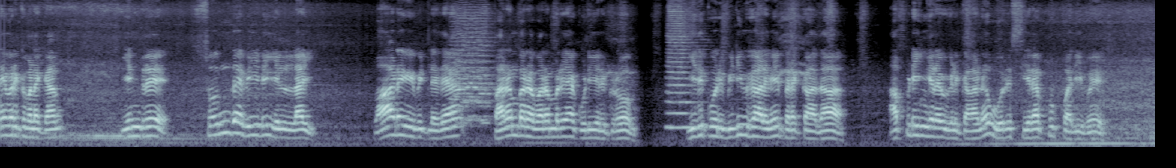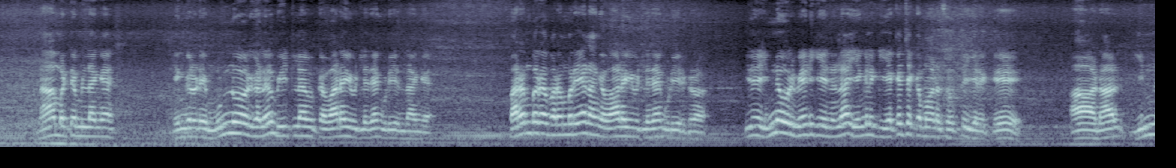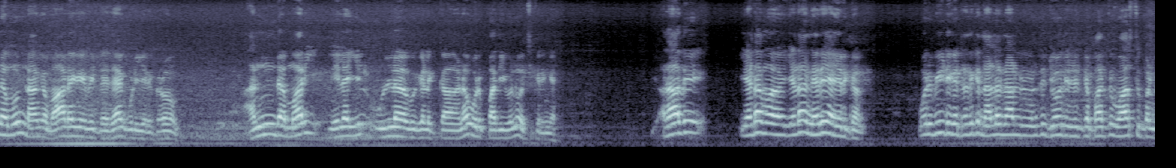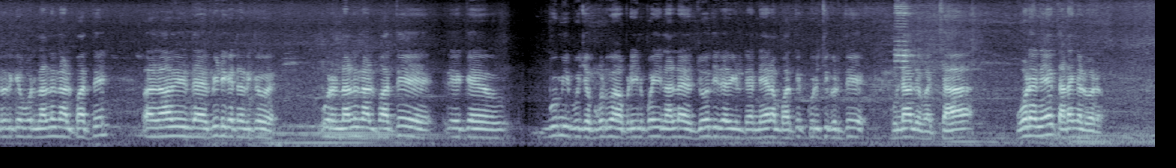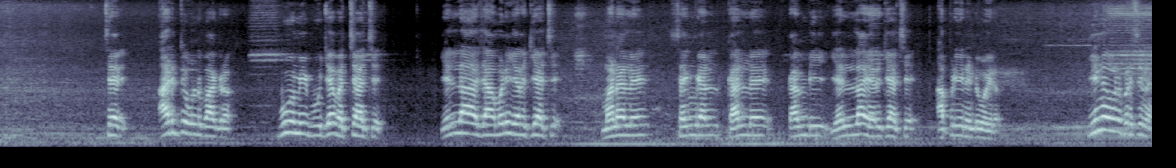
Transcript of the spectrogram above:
அனைவருக்கும் வணக்கம். இன்று சொந்த வீடு இல்லை. வாடகை வீட்டில் தான் பரம்பரை பரம்பரையாக குடியிருக்கிறோம். இதுக்கு ஒரு விடிவு காலமே பிறக்காதா? அப்படிங்கிறவங்களுக்கான ஒரு சிறப்பு பதிவு. நான் மட்டும் இல்லைங்க. எங்களுடைய முன்னோர்களும் வீட்டில் வாடகை வீட்டில் தான் குடியிருந்தாங்க. பரம்பரை பரம்பரையாக நாங்கள் வாடகை வீட்டில் தான் குடியிருக்கிறோம். இதில் இன்னும் ஒரு வேடிக்கை என்னென்னா எங்களுக்கு எக்கச்சக்கமான சொத்து இருக்குது ஆனால் இன்னமும் நாங்கள் வாடகை வீட்டில் தான் குடியிருக்கிறோம். அந்த மாதிரி நிலையில் உள்ளவர்களுக்கான ஒரு பதிவுன்னு வச்சுக்கிறீங்க. அதாவது இடம் இடம் நிறைய இருக்கும். ஒரு வீடு கட்டுறதுக்கு நல்ல நாள் வந்து ஜோதிடத்தை பார்த்து வாஸ்து பண்ணுறதுக்கு ஒரு நல்ல நாள் பார்த்து அதாவது இந்த வீடு கட்டுறதுக்கு ஒரு நல்ல நாள் பார்த்து பூமி பூஜை போடுவோம் அப்படின்னு போய் நல்ல ஜோதிடர்கள்ட்ட நேரம் பார்த்து குறித்து கொடுத்து கொண்டாந்து வச்சா உடனே தடங்கள் வரும். சரி அடுத்து ஒன்று பார்க்குறோம். பூமி பூஜை வச்சாச்சு. எல்லா ஜாமனும் இறக்கியாச்சு. மணல் செங்கல் கல் கம்பி எல்லாம் இறக்கியாச்சு. அப்படியே நின்று போயிடும். இன்னும் ஒரு பிரச்சனை.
